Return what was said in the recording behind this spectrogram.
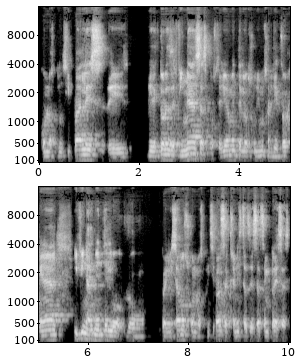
con los principales eh, directores de finanzas, posteriormente lo subimos al director general y finalmente lo revisamos con los principales accionistas de esas empresas,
